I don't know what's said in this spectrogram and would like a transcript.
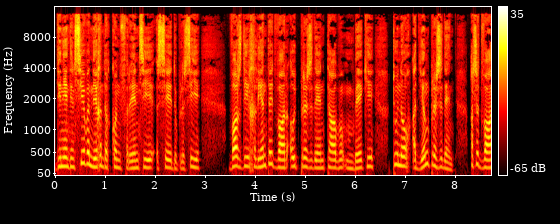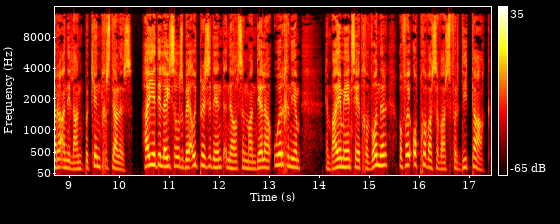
Die 1997 konferensie sê Du Plessis was die geleentheid waar oud-president Thabo Mbeki, toe nog adjunkpresident, as dit ware aan die land bekend gestel is. Hy het die leiersels by oud-president Nelson Mandela oorgeneem en baie mense het gewonder of hy opgewasse was vir die taak.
